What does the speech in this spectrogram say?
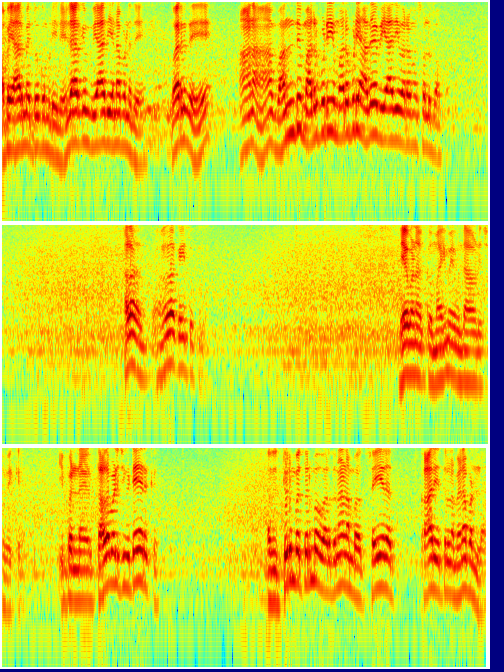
அப்போ யாருமே தூக்க முடியல. எல்லாருக்கும் வியாதி என்ன பண்ணுது? வருது. ஆனால் வந்து மறுபடியும் மறுபடியும் அதே வியாதி வரவங்க சொல்லி பார்ப்போம். நல்லா நல்லா கை தூக்கணும் தேவனுக்கு மகிமை உண்டாகணும்னு சொல்லிக்கிறேன். இப்போ தலைவலிச்சுக்கிட்டே இருக்குது அது திரும்ப திரும்ப வருதுன்னா நம்ம செய்கிற காரியத்தில் நம்ம என்ன பண்ணல?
